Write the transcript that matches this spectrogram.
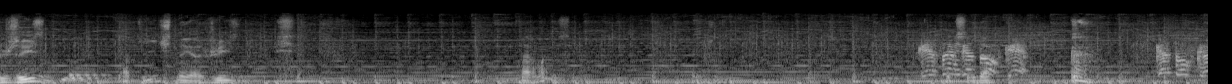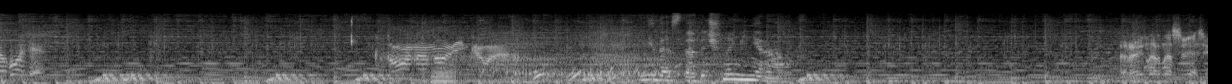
Жизнь. Отличная жизнь. Нормально все. КСМ готов, Кэп. Готов к работе. Кто на новенького? Недостаточно минералов. Рейнер на связи.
